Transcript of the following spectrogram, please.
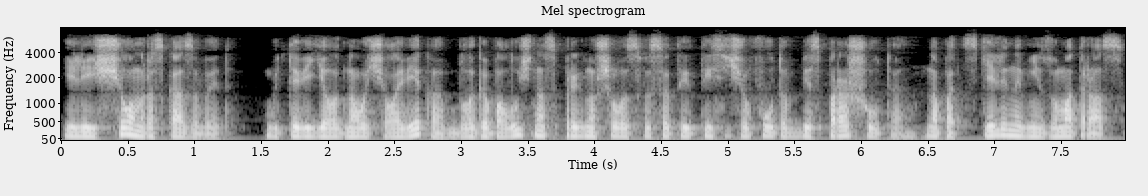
Или еще он рассказывает, будто видел одного человека, благополучно спрыгнувшего с высоты тысячи футов без парашюта на подстеленный внизу матрас.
